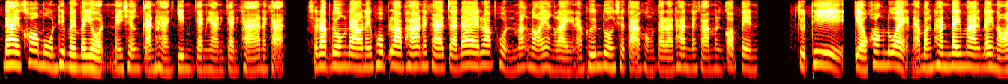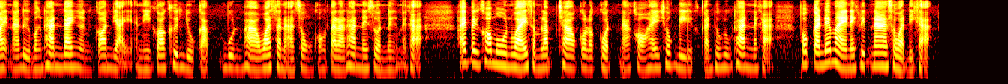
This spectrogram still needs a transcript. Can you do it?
ได้ข้อมูลที่เป็นประโยชน์ในเชิงการหากินการงานการค้านะคะสำหรับดวงดาวในภพลาภะนะคะ จะได้รับผลมากน้อยอย่างไรนะพื้นดวงชะตาของแต่ละท่านนะคะ มันก็เป็นจุดที่เกี่ยวข้องด้วยนะบางท่านได้มากได้น้อยนะหรือบางท่านได้เงินก้อนใหญ่ อันนี้ก็ขึ้นอยู่กับบุญภาวาสนาส่งของแต่ละท่านในส่วนหนึ่งนะคะ ให้เป็นข้อมูลไว้สำหรับชาวกรกฎนะขอให้โชคดีกันทุกๆทท่านนะคะ พบกันได้ใหม่ในคลิปหน้าสวัสดีค่ะ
